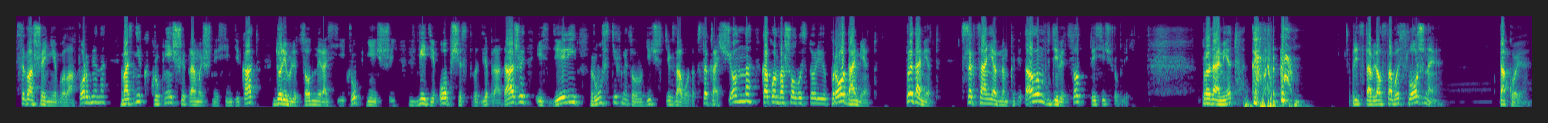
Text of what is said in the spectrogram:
соглашение было оформлено, возник крупнейший промышленный синдикат дореволюционной России, крупнейший, в виде общества для продажи изделий русских металлургических заводов. Сокращенно, как он вошел в историю, Продамет. Продамет с акционерным капиталом в 900 тысяч рублей. Продамет представлял собой сложное такое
